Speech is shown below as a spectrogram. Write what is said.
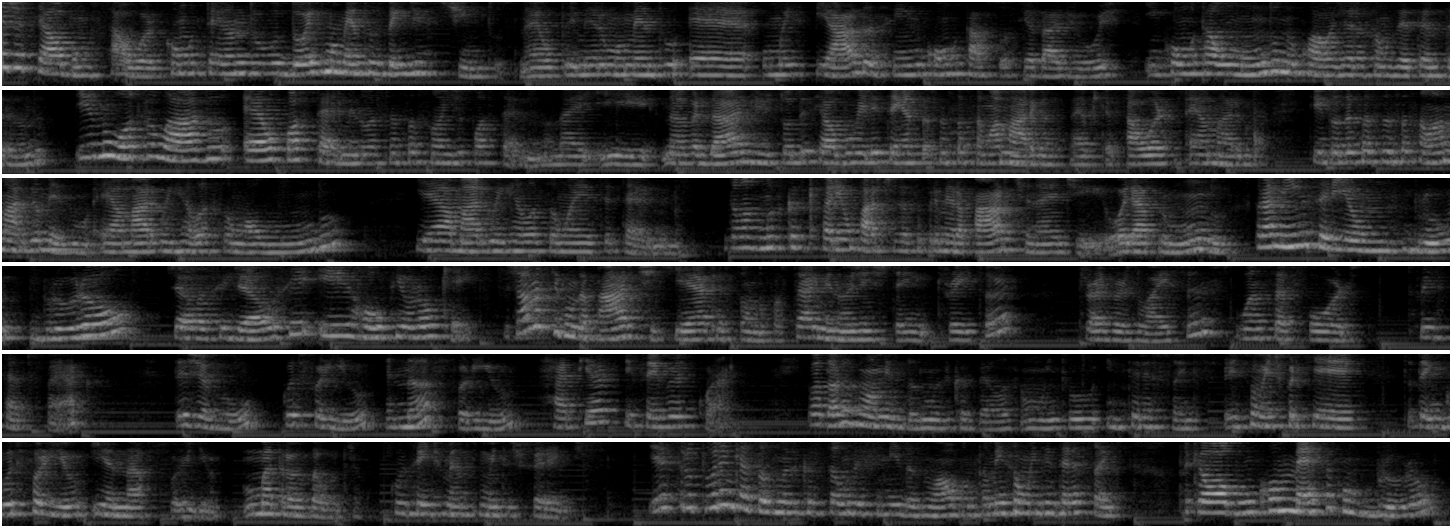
Vejo esse álbum, Sour, como tendo dois momentos bem distintos, né? O primeiro momento é uma espiada, assim, em como tá a sociedade hoje, em como tá o mundo no qual a geração Z tá entrando. E no outro lado é o pós-término, as sensações de pós-término, né? E, na verdade, todo esse álbum, ele tem essa sensação amarga, né? Porque Sour é amargo. Tem toda essa sensação amarga mesmo. É amargo em relação ao mundo e é amargo em relação a esse término. Então as músicas que fariam parte dessa primeira parte, né, de olhar para o mundo, para mim seriam Bru Brutal, Jealousy Jealousy e Hope You're Okay. Já na segunda parte, que é a questão do pós-término, a gente tem Traitor, Driver's License, One Step Forward, Three Steps Back, Deja Vu, Good For You, Enough For You, Happier e Favorite Crime. Eu adoro os nomes das músicas delas, são muito interessantes, principalmente porque tu tem Good For You e Enough For You, uma atrás da outra com sentimentos muito diferentes. E a estrutura em que essas músicas estão definidas no álbum também são muito interessantes, porque o álbum começa com Brutal,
